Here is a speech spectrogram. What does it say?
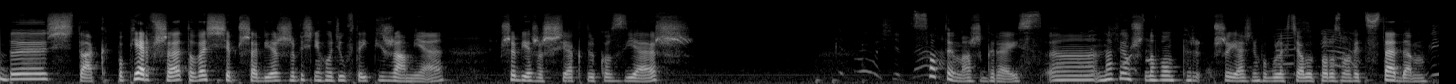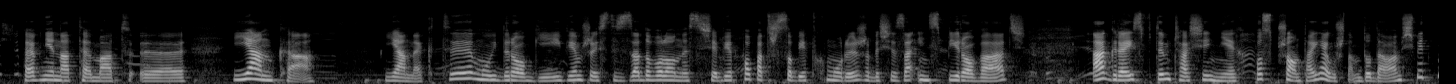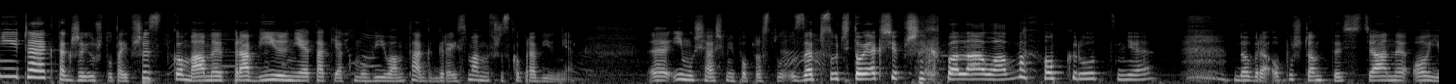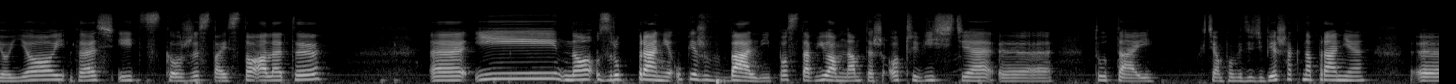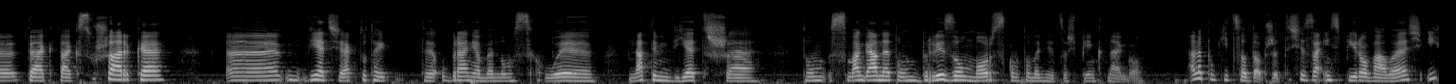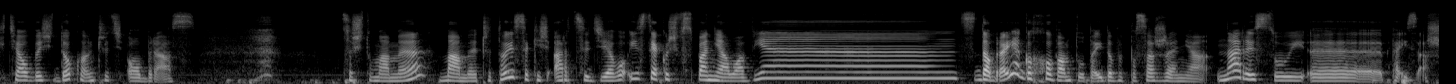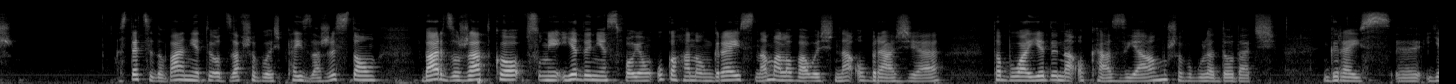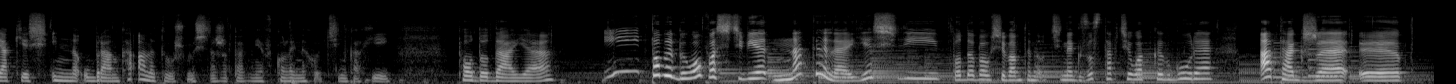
byś tak. Po pierwsze, to weź się przebierz, żebyś nie chodził w tej piżamie. Przebierzesz się jak tylko zjesz. Co ty masz, Grace? E, nawiąż nową pr- przyjaźń. W ogóle chciałaby porozmawiać z Tedem. Pewnie na temat e, Janka. Janek, ty, mój drogi, wiem, że jesteś zadowolony z siebie. Popatrz sobie w chmury, żeby się zainspirować. A Grace w tym czasie niech posprząta. Ja już tam dodałam śmietniczek, także już tutaj wszystko mamy prawilnie, tak jak mówiłam. Tak, Grace, mamy wszystko prawilnie. E, I musiałaś mi po prostu zepsuć to, jak się przechwalałam. Okrutnie. Dobra, opuszczam te ściany. Ojojoj, weź idź, skorzystaj z toalety. E, I no, zrób pranie, upierz w bali. Postawiłam nam też oczywiście e, tutaj, chciałam powiedzieć, wieszak na pranie. E, tak, tak, suszarkę. E, wiecie, jak tutaj te ubrania będą schły na tym wietrze, tą smagane tą bryzą morską, to będzie coś pięknego. Ale póki co dobrze, ty się zainspirowałeś i chciałbyś dokończyć obraz. Coś tu mamy? Mamy. Czy to jest jakieś arcydzieło? Jest jakoś wspaniała, więc. Dobra, ja go chowam tutaj do wyposażenia. Narysuj e, pejzaż. Zdecydowanie, ty od zawsze byłeś pejzażystą. Bardzo rzadko, w sumie jedynie swoją ukochaną Grace namalowałeś na obrazie. To była jedyna okazja. Muszę w ogóle dodać Grace y, jakieś inne ubranka, ale to już myślę, że pewnie w kolejnych odcinkach jej pododaję. I to by było właściwie na tyle. Jeśli podobał się Wam ten odcinek, zostawcie łapkę w górę, a także y,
